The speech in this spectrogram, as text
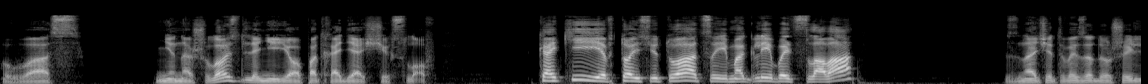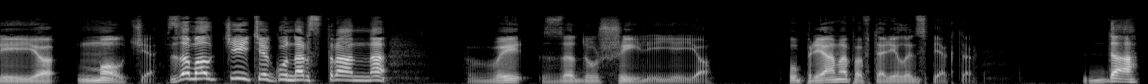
«У вас не нашлось для нее подходящих слов?» «Какие в той ситуации могли быть слова?» «Значит, вы задушили ее молча». «Замолчите, Гуннар, странно!» «Вы задушили ее», — упрямо повторил инспектор. «Да,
